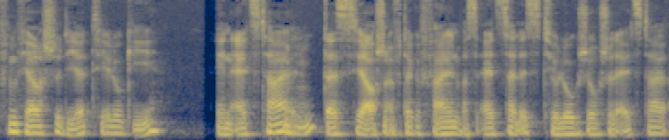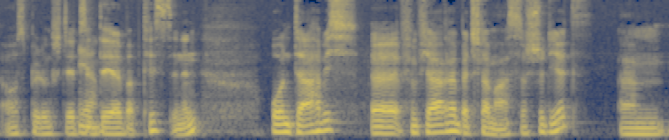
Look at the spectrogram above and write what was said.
fünf Jahre studiert, Theologie in Elstal. Mhm. Das ist ja auch schon öfter gefallen, was Elstal ist. Theologische Hochschule Elstal, Ausbildungsstätte ja. der Baptistinnen. Und da habe ich äh, fünf Jahre Bachelor-Master studiert. Ähm,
